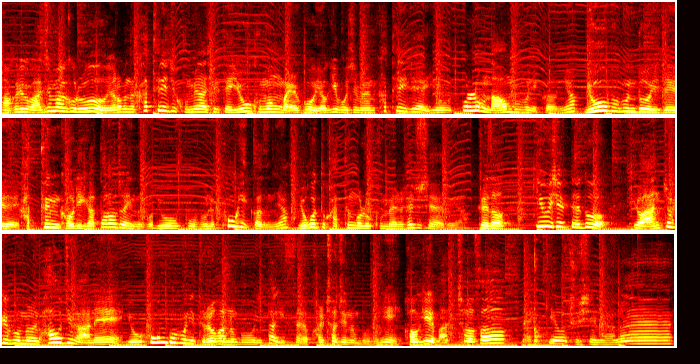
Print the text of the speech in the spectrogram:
아 그리고 마지막으로 여러분들 카트리지 구매하실 때 이 구멍 말고 여기 보시면 카트리지에 이 볼록 나온 부분 있거든요. 이 부분도 이제 같은 거리가 떨어져 있는 거, 이 부분에 폭이 있거든요. 이것도 같은 걸로 구매를 해주셔야 돼요. 그래서 끼우실 때도 이 안쪽에 보면 하우징 안에 이 호응 부분이 들어가는 부분이 딱 있어요. 걸쳐지는 부분이 거기에 맞춰서 네, 끼워 주시면은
